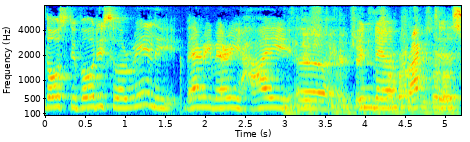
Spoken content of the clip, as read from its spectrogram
those devotees who are really very, very high uh, in their practice,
